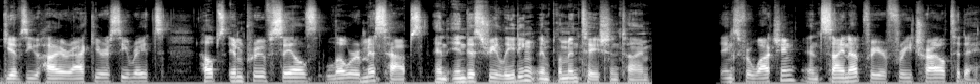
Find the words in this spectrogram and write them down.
gives you higher accuracy rates, helps improve sales, lower mishaps, and industry leading implementation time. Thanks for watching and sign up for your free trial today.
